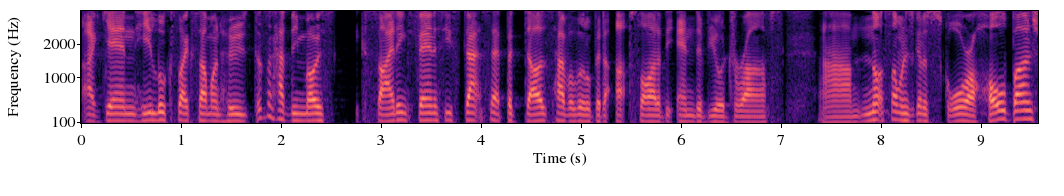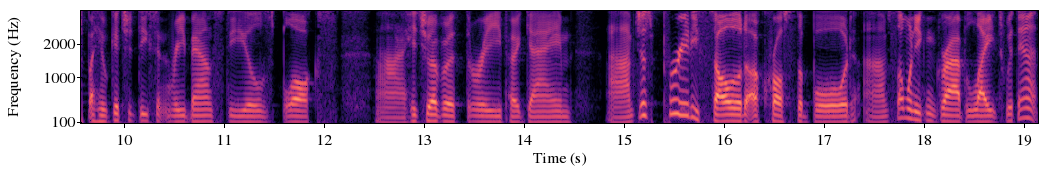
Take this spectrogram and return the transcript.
again, he looks like someone who doesn't have the most exciting fantasy stat set, but does have a little bit of upside at the end of your drafts. Um, not someone who's going to score a whole bunch, but he'll get you decent rebounds, steals, blocks, uh, hit you over a three per game. Um, just pretty solid across the board. Um, someone you can grab late without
